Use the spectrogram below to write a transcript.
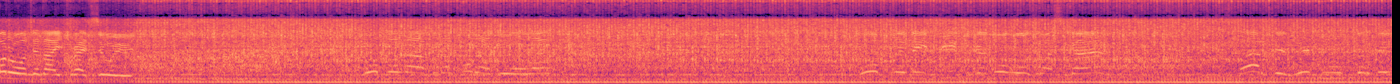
Повороти навіть працюють. Топлена апаратура дола. Топливний фільтр для нового зразка. Стартер редукторний.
